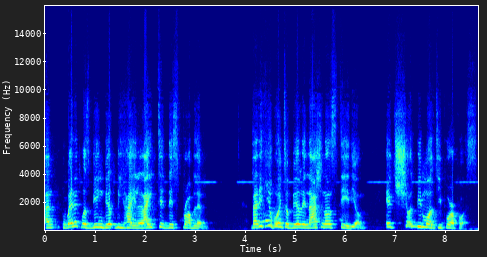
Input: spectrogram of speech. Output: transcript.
and when it was being built, we highlighted this problem that if you're going to build a national stadium, it should be multi-purpose.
